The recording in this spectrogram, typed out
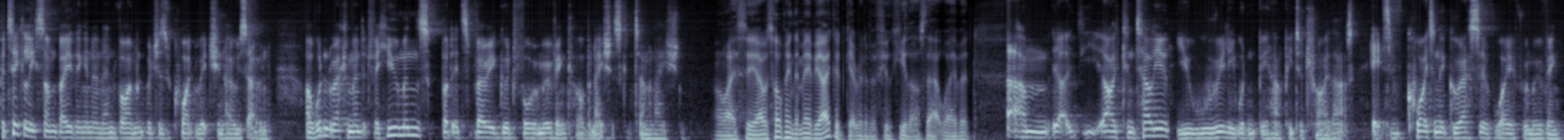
particularly sunbathing in an environment which is quite rich in ozone. I wouldn't recommend it for humans, but it's very good for removing carbonaceous contamination. Oh, I see. I was hoping that maybe I could get rid of a few kilos that way, but. Um, I can tell you, you really wouldn't be happy to try that. It's quite an aggressive way of removing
